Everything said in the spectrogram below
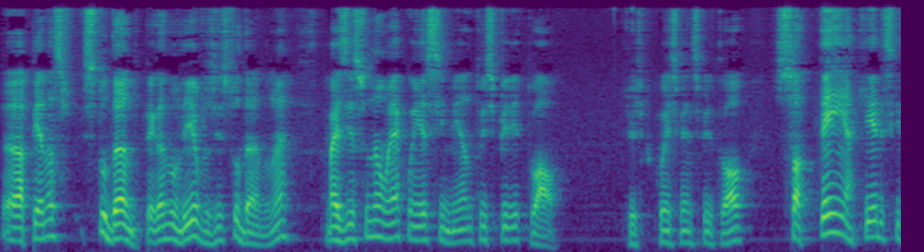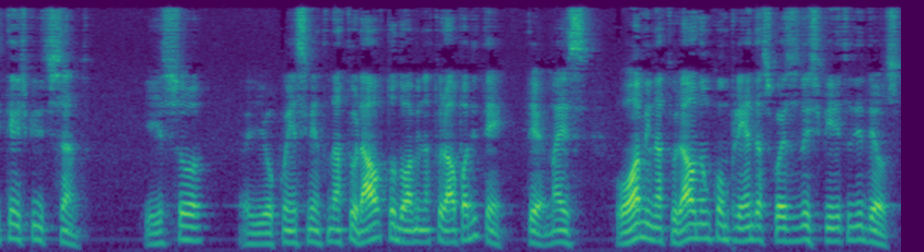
eh, apenas estudando, pegando livros e estudando, não é? Mas isso não é conhecimento espiritual. O conhecimento espiritual só tem aqueles que têm o Espírito Santo. Isso e o conhecimento natural, todo homem natural pode ter, ter, mas o homem natural não compreende as coisas do Espírito de Deus,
